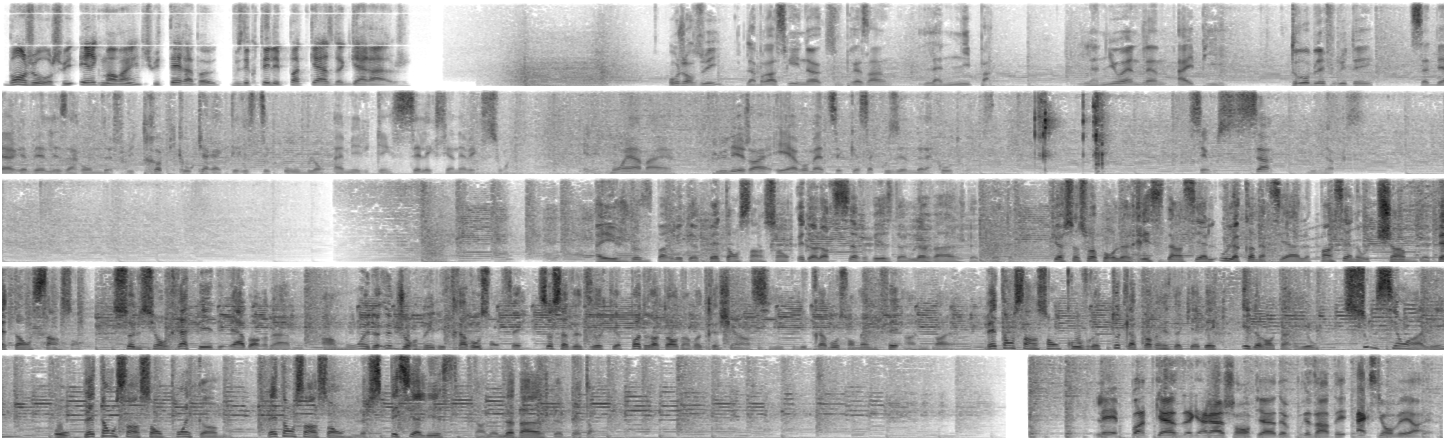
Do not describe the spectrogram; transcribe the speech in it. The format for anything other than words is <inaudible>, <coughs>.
Bonjour, je suis Éric Morin, je suis thérapeute. Vous écoutez les podcasts de Garage. Aujourd'hui, la brasserie Inox vous présente la NIPA, la New England IPA. Trouble et fruité, cette bière révèle les arômes de fruits tropicaux caractéristiques au houblon américain sélectionné avec soin. Elle est moins amère, plus légère et aromatique que sa cousine de la côte ouest. C'est aussi ça, l'inox. Hey, je veux vous parler de Béton Sanson et de leur service de levage de béton. Que ce soit pour le résidentiel ou le commercial, pensez à nos chums de Béton Sanson. Solution rapide et abordable. En moins d'une journée, les travaux sont faits. Ça, ça veut dire qu'il n'y a pas de retard dans votre échéancier, puis les travaux sont même faits en hiver. Béton Sanson couvre toute la province de Québec et de l'Ontario. Soumission en ligne au bétonsanson.com. Béton Sanson, le spécialiste dans le levage de béton. Les podcasts de garage sont fiers de vous présenter Action VR.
